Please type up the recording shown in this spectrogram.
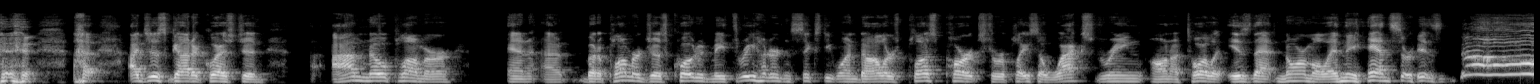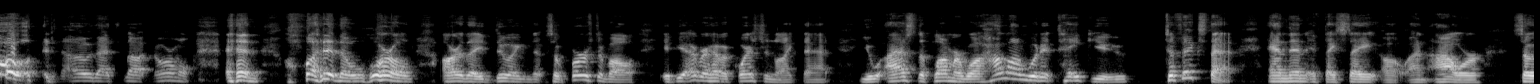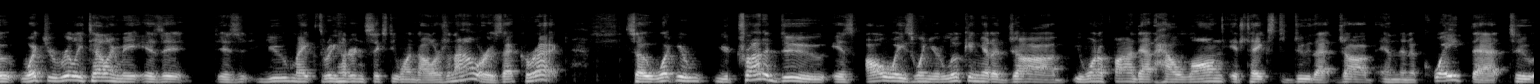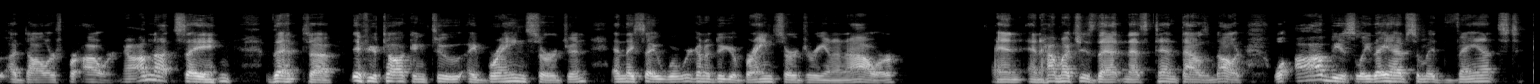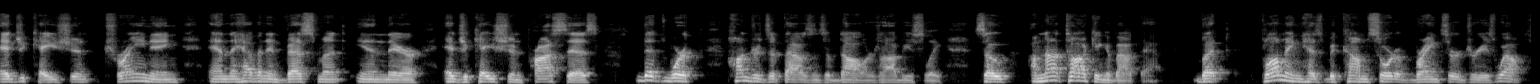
I just got a question. I'm no plumber and uh, but a plumber just quoted me $361 plus parts to replace a waxed ring on a toilet. Is that normal? And the answer is no, no, that's not normal. And what in the world are they doing? So first of all, if you ever have a question like that, you ask the plumber, well, how long would it take you to fix that? And then if they say oh, an hour, so what you're really telling me is it is you make $361 an hour. Is that correct? So what you you try to do is always when you're looking at a job, you want to find out how long it takes to do that job and then equate that to a dollars per hour. Now, I'm not saying that uh, if you're talking to a brain surgeon and they say, well, we're going to do your brain surgery in an hour, and and how much is that? And that's ten thousand dollars. Well obviously they have some advanced education training and they have an investment in their education process that's worth hundreds of thousands of dollars obviously. So i'm not talking about that. But plumbing has become sort of brain surgery as well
